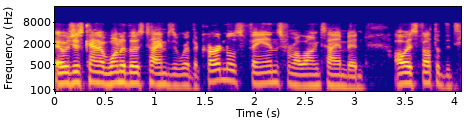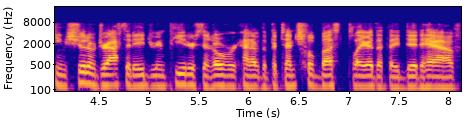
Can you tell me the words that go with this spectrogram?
It was just kind of one of those times where the Cardinals fans from a long time had always felt that the team should have drafted Adrian Peterson over kind of the potential bust player that they did have.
